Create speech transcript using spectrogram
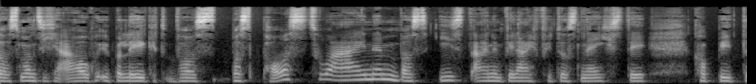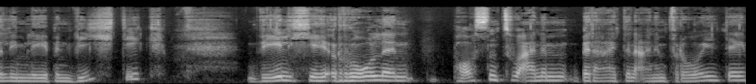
dass man sich auch überlegt, was, was passt zu einem, was ist einem vielleicht für das nächste Kapitel im Leben wichtig, welche Rollen passen zu einem, bereiten einem Freude,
